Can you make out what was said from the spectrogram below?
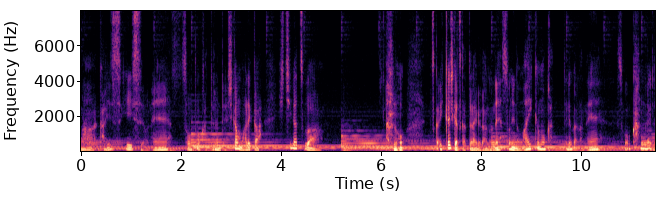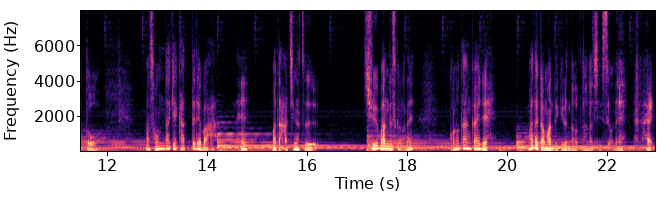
まあ、買いすぎっすよね。相当買ってるんで。しかもあれか、7月は、あの、1回しか使ってないけど、あのね、ソニーのマイクも買ってるからね。そう考えると、まあ、そんだけ買ってれば、ね、まだ8月中盤ですからね。この段階でまだ我慢できるんだろうって話ですよね。はい。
